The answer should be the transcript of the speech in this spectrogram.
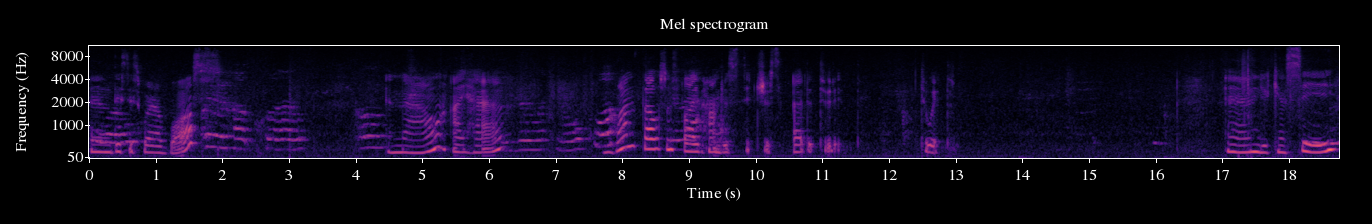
And this is where I was. And now I have 1500 stitches added to it to it. And you can see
